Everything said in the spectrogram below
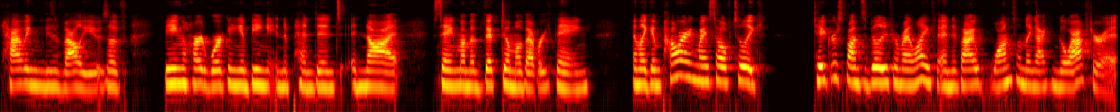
having these values of being hardworking and being independent and not saying I'm a victim of everything and like empowering myself to like take responsibility for my life. And if I want something, I can go after it.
